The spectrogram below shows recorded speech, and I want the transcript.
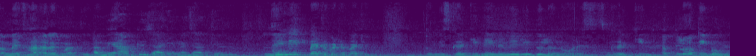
अब मैं खाना लगवाती अम्मी आप क्यों जा रही हैं? मैं जाती हूँ नहीं नहीं बैठो बैठो बैठो। तुम इस घर की नई नवेली दुल्हन हो और इस घर की अकलौती बहू।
